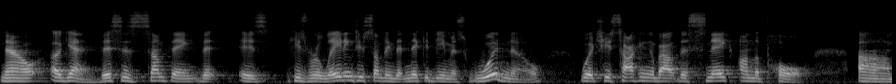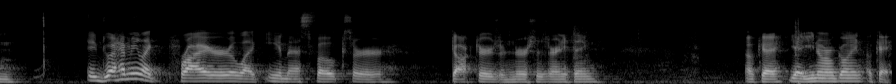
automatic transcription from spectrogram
Now, again, this is something that is, he's relating to something that Nicodemus would know, which he's talking about the snake on the pole. Um, do I have any like prior like EMS folks or doctors or nurses or anything? Okay, yeah, you know where I'm going? Okay.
